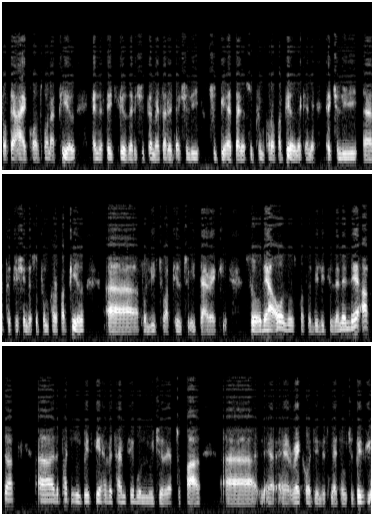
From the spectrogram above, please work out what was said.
of the High Court on appeal, and the state feels that it should the matter that actually should be heard by the Supreme Court of Appeal. They can actually uh, petition the Supreme Court of Appeal uh, for leave to appeal to it directly. So there are all those possibilities, and then thereafter, uh, the parties will basically have a timetable in which they have to file uh, a, a, record in this matter, which is basically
